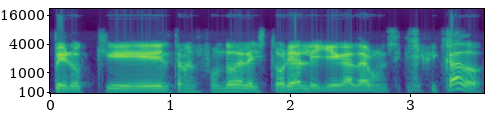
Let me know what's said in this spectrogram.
pero que el trasfondo de la historia le llega a dar un significado.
